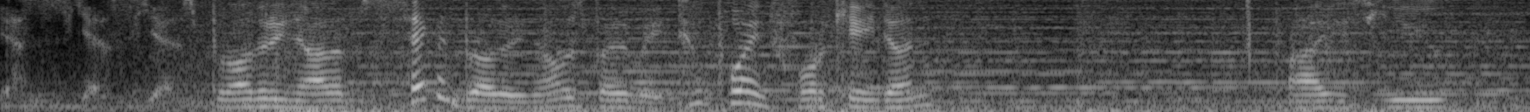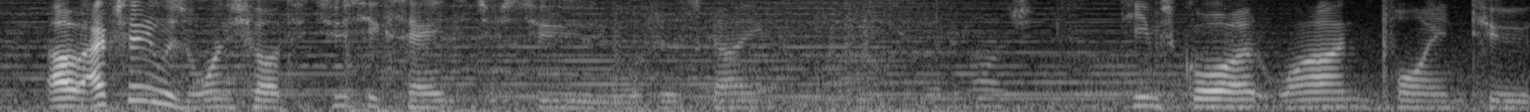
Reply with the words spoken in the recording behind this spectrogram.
Yes, yes, yes. Brother in Arms, second brother in Arms, by the way. 2.4k done. ISU. Oh, actually, it was one shot, 268, just to this guy. Team score 1.2.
